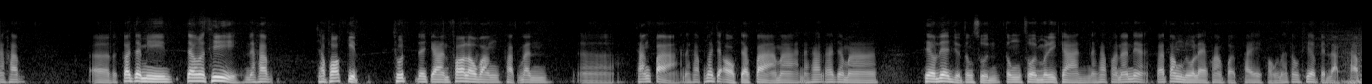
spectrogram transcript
นะครับก็จะมีเจ้าหน้าที่นะครับ เฉพาะกิจชุดในการเฝ้าระวังผลักดันช้างป่านะครับ ก็จะออกจากป่ามานะครับแล้วก็จะมาเที่ยวเล่นอยู่ตรงศูนย์ตรงโซนบริการนะครับเพราะนั้นเนี่ยก็ต้องดูแลความปลอดภัยของนักท่องเที่ยวเป็นหลักครับ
